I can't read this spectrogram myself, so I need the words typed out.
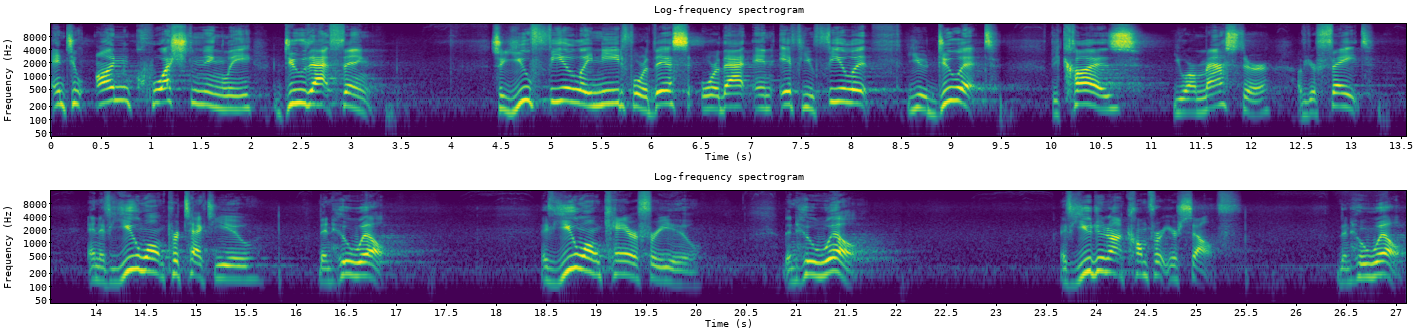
and to unquestioningly do that thing. So you feel a need for this or that, and if you feel it, you do it because you are master of your fate. And if you won't protect you, then who will? If you won't care for you, then who will? If you do not comfort yourself, then who will?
